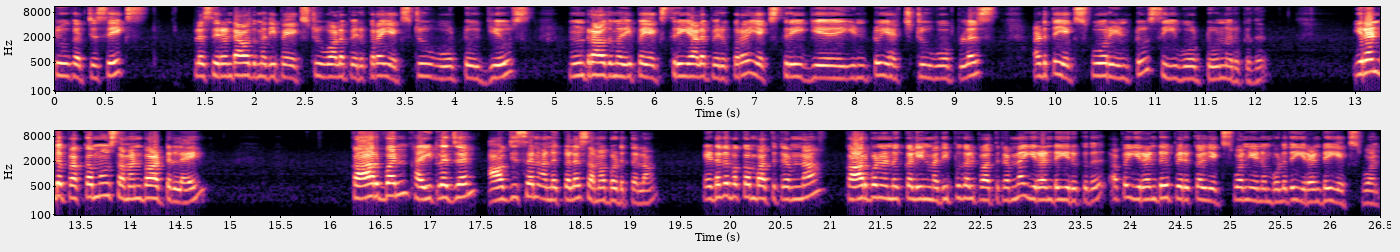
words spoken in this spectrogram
two H six plus இரண்டாவது மதிப்பை எக்ஸ் டூவால் பெருக்கிறோம் X two O two gives மூன்றாவது மதிப்பை எக்ஸ் த்ரீயால் பெருக்கிறோம் X three into H two O plus அடுத்து எக்ஸ் ஃபோர் இன்ட்டு சிஓ டூன்னு இருக்குது. இரண்டு பக்கமும் சமன்பாட்டில் கார்பன் ஹைட்ரஜன் ஆக்சிஜன் அணுக்களை சமப்படுத்தலாம். இடது பக்கம் பார்த்துட்டோம்னா கார்பன் அணுக்களின் மதிப்புகள் பார்த்துட்டோம்னா இரண்டு இருக்குது. அப்போ இரண்டு பெருக்கல் எக்ஸ் ஒன் எனும் பொழுது இரண்டு எக்ஸ் ஒன்.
